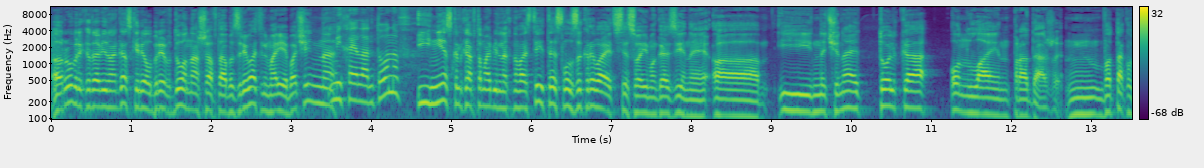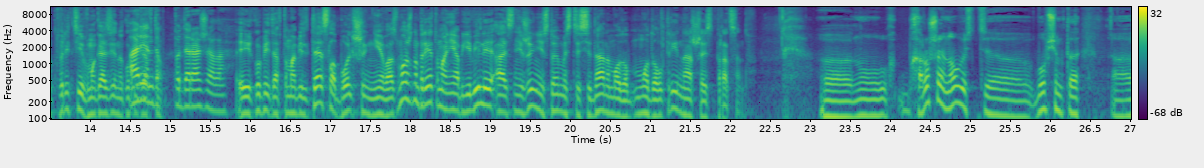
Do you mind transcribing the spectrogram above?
Рубрика «Дави на газ», Кирилл Бревдо, наш автообозреватель, Мария Баченина. Михаил Антонов. И несколько автомобильных новостей. Тесла закрывает все свои магазины э, и начинает только онлайн-продажи. Вот так вот прийти в магазин и купить, Аренда авто- подорожала. и купить автомобиль Тесла больше невозможно. При этом они объявили о снижении стоимости седана Model, Model 3 на 6%. Э, Ну, хорошая новость. э, В общем-то, э,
